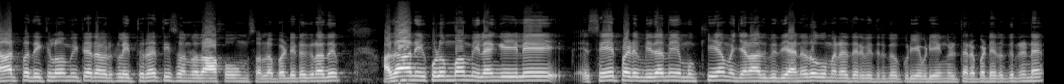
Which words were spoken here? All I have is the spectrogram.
நாற்பது கிலோமீட்டர் அவர்களை துரத்தி சென்றதாகவும் சொல்லப்பட்டிருக்கிறது. அதானி குடும்பம் இலங்கையிலே செயற்படும் விதமே முக்கியம். ஜனாதிபதி அனுரகுமர தெரிவித்திருக்கக்கூடிய விடயங்கள் தரப்பட்டிருக்கின்றன.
